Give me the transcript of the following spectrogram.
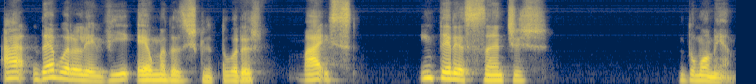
A Débora Levi é uma das escritoras mais interessantes do momento.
